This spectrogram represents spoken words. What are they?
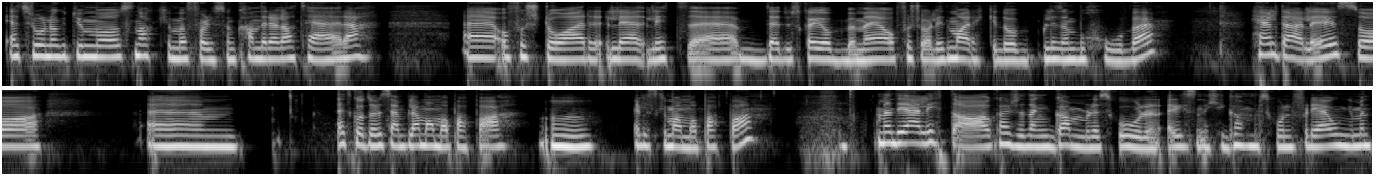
jeg tror nok du må snakke med folk som kan relatere eh, og forstår litt eh, det du skal jobbe med, og forstår litt markedet og liksom behovet. Helt ærlig, så um, Et godt eksempel er mamma og pappa. Mm. Elsker mamma og pappa. Men de er litt av kanskje den gamle skolen liksom Ikke gamle skolen, for de er unge, men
